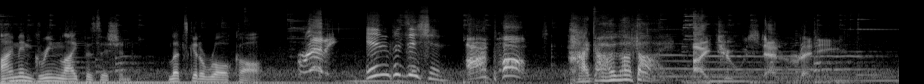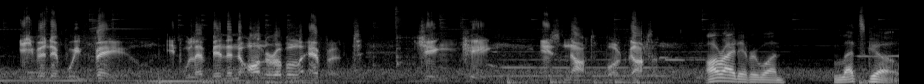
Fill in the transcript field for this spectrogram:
I'm in green light position. Let's get a roll call. Ready! In position. I'm pumped! I too stand ready. Even if we fail, it will have been an honorable effort. Jing King is not forgotten. All right, everyone. Let's go.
